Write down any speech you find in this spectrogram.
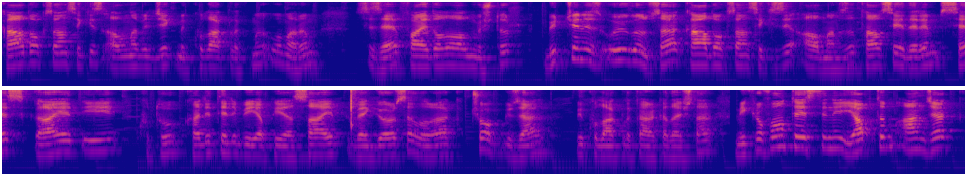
K98 alınabilecek mi kulaklık mı umarım size faydalı olmuştur. Bütçeniz uygunsa K98'i almanızı tavsiye ederim. Ses gayet iyi, kutu kaliteli bir yapıya sahip ve görsel olarak çok güzel bir kulaklık arkadaşlar. Mikrofon testini yaptım ancak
